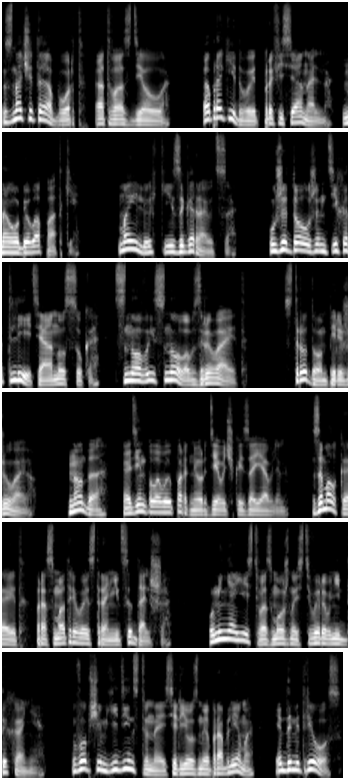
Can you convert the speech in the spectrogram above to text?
Значит, и аборт от вас сделала. Опрокидывает профессионально, на обе лопатки. Мои легкие загораются. Уже должен тихо тлеть, а оно, сука, снова и снова взрывает. С трудом переживаю. Ну да, один половой партнер девочкой заявлен. Замолкает, просматривая страницы дальше. У меня есть возможность выровнять дыхание. В общем, единственная серьезная проблема — эндометриоз.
